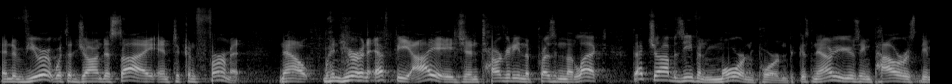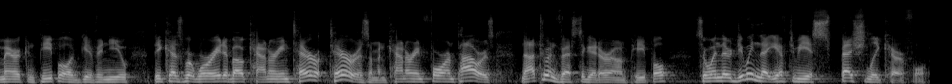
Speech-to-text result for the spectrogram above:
and to view it with a jaundiced eye and to confirm it. Now, when you're an FBI agent targeting the president elect, that job is even more important because now you're using powers the American people have given you because we're worried about countering ter terrorism and countering foreign powers, not to investigate our own people. So when they're doing that, you have to be especially careful.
